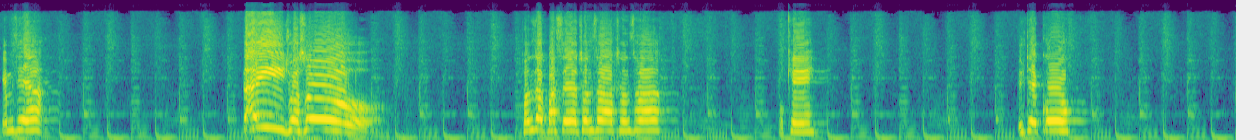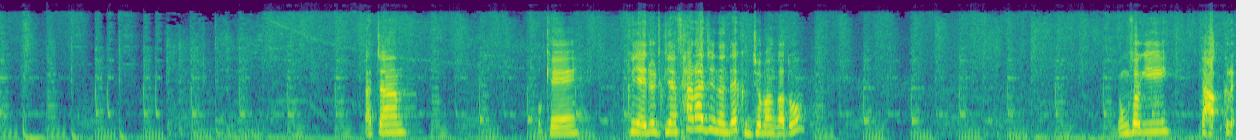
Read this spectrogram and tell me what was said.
겜새야 따이 좋았어. 천삭 봤어요 천삭 천삭. 오케이. 1대 고. 낮잠. 오케이. 그냥 애들 그냥 사라지는데 근처만 가도 용석이. 자 그래.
